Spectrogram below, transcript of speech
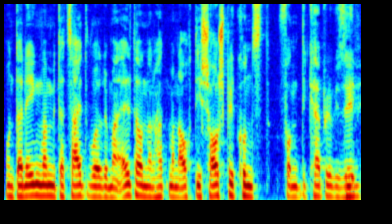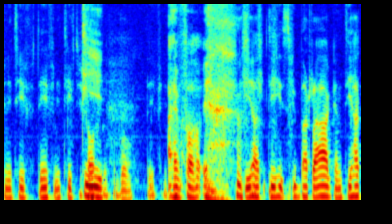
Und dann irgendwann mit der Zeit wurde man älter und dann hat man auch die Schauspielkunst von DiCaprio gesehen. Definitiv, definitiv die, die Schauspielkunst. Definitiv. Einfach. die hat, die ist überragend. Die hat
